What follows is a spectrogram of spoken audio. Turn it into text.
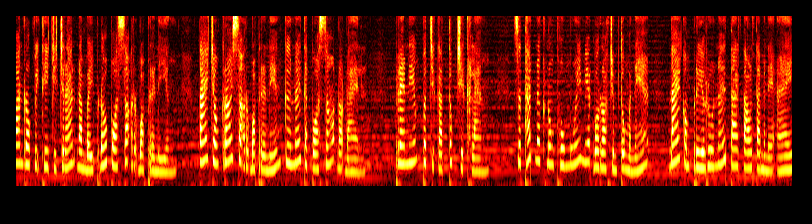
បានរកវិធីជាច្រើនដើម្បីបដូរពណ៌សក់របស់ព្រះនាង តែចុងក្រោយសក់របស់ព្រះនាងគឺនៅតែពណ៌សដដែលព្រះនាងពិតជាកាត់ទុកជាខ្លាំងស្ថិតនៅក្នុងភូមិមួយមានបរិសជំទង់ម្នាក់ដែលកំព្រារស់នៅតែតោលតែម្នាក់ឯង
